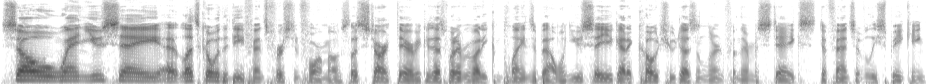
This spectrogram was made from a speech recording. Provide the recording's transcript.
So when you say, uh, let's go with the defense first and foremost. Let's start there because that's what everybody complains about. When you say you got a coach who doesn't learn from their mistakes, defensively speaking,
